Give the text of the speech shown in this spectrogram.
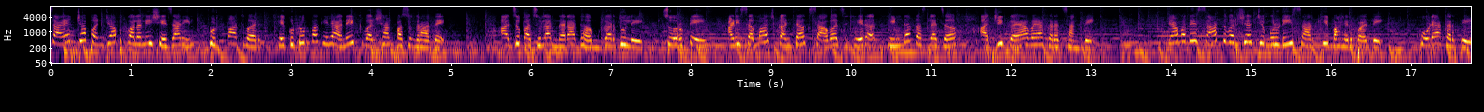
सायनच्या पंजाब कॉलनी शेजारील फुटपाथवर हे कुटुंब गेल्या अनेक वर्षांपासून राहते. आजूबाजूला नराधम गर्दुले चोरटे आणि समाजकंटक सावज हेरत हिंडत असल्याचं आजी गयावया करत सांगते. त्यामध्ये सात वर्ष चिमुरडी सारखी बाहेर पडते. खोड्या करते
